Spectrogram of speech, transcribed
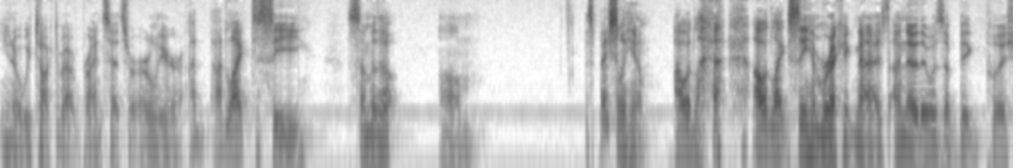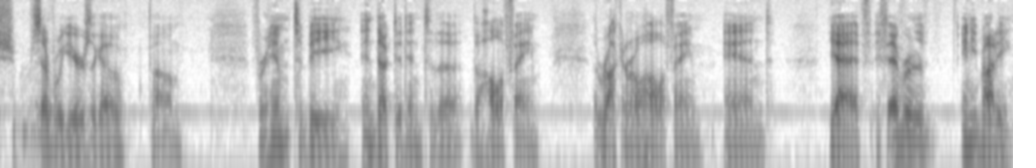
you know, we talked about Brian Setzer earlier. I'd, I'd like to see some of the, um, especially him. I would, li- I would like to see him recognized. I know there was a big push several years ago um, for him to be inducted into the, the Hall of Fame, the Rock and Roll Hall of Fame. And yeah, if, if ever anybody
